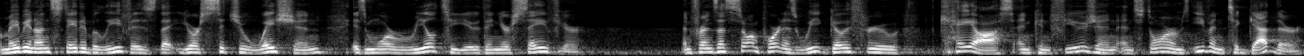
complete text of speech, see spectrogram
Or maybe an unstated belief is that your situation is more real to you than your Savior. And friends, that's so important as we go through chaos and confusion and storms, even together.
